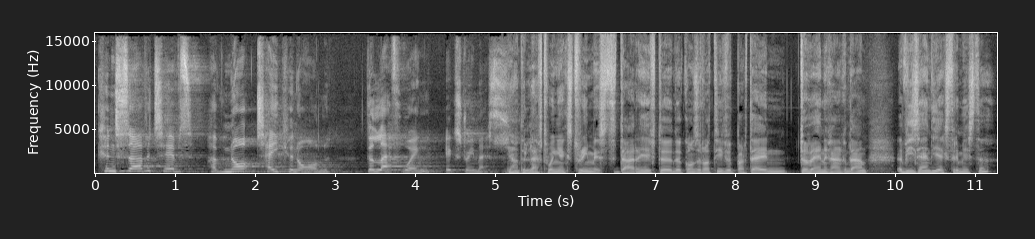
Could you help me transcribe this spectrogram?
conservatives have not taken on the left wing extremists. Ja, de left-wing extremists. Daar heeft de, de conservatieve partijen te weinig aan gedaan. Wie zijn die extremisten?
